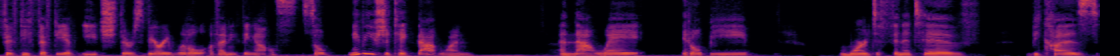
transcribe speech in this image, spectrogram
50 50 of each. There's very little of anything else. So maybe you should take that one. And that way it'll be more definitive because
